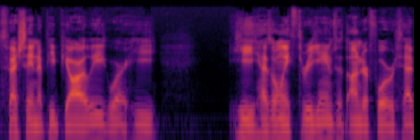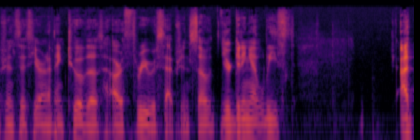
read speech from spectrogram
especially in a PPR league where he he has only three games with under four receptions this year, and I think two of those are three receptions. So you're getting at least at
